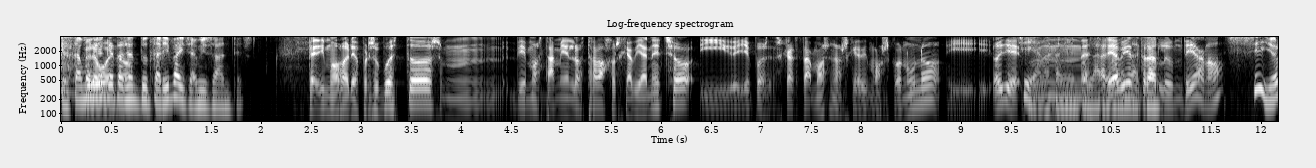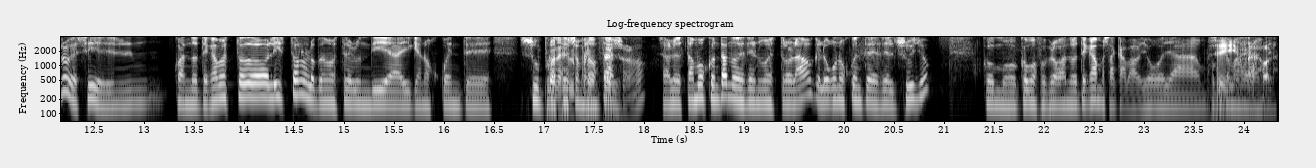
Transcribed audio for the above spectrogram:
está muy bien que estás en tu tarifa y se avisa antes. Pedimos varios presupuestos, mm, vimos también los trabajos que habían hecho y, oye, pues descartamos, nos quedamos con uno y, oye, mm, estaría bien traerle un día, ¿no? Sí, yo creo que sí. Cuando tengamos todo listo nos lo podemos traer un día y que nos cuente su proceso, mental. O sea, lo estamos contando desde nuestro lado, que luego nos cuente desde el suyo cómo, cómo fue, pero cuando lo tengamos acabado, yo ya un poquito más mejor.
